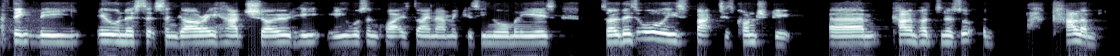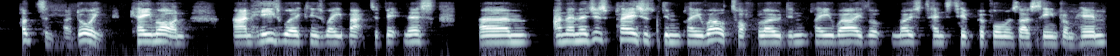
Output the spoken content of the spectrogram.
I think the illness that Sangare had showed he he wasn't quite as dynamic as he normally is. So there's all these factors contribute. Um, Callum Hudson, Callum Hudson Odoi came on, and he's working his way back to fitness. Um, and then there's just players just didn't play well. Toffolo didn't play well. He's looked most tentative performance I've seen from him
